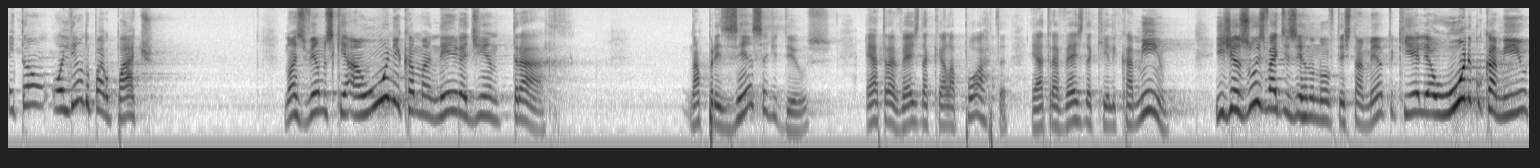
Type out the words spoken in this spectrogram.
Então, olhando para o pátio, nós vemos que a única maneira de entrar na presença de Deus é através daquela porta, é através daquele caminho. E Jesus vai dizer no Novo Testamento que ele é o único caminho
